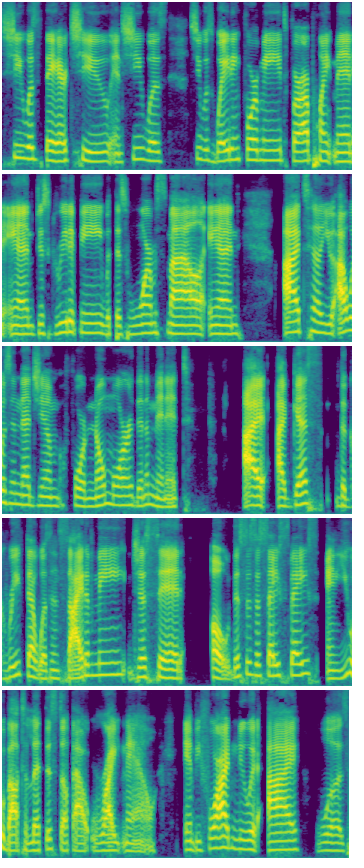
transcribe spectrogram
she was there too. And she was she was waiting for me for our appointment and just greeted me with this warm smile. And I tell you, I was in that gym for no more than a minute. I I guess the grief that was inside of me just said, "Oh, this is a safe space and you about to let this stuff out right now." And before I knew it, I was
